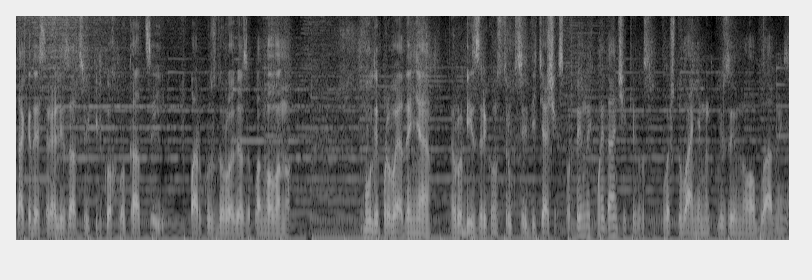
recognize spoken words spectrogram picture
Так і десь реалізацію кількох локацій в парку здоров'я заплановано. Буде проведення робіт з реконструкції дитячих спортивних майданчиків з влаштуванням інклюзивного обладнання,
